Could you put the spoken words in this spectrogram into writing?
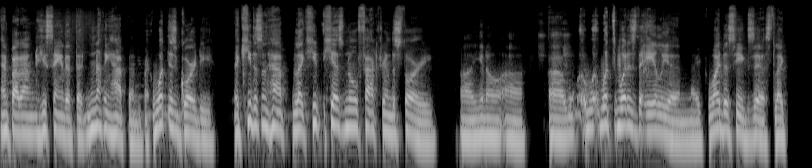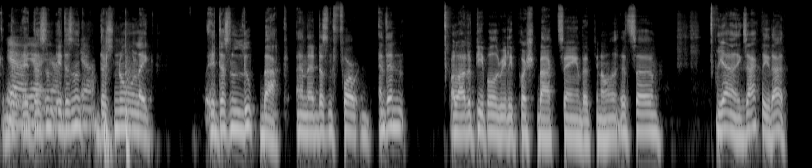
And parang he's saying that, that nothing happened. But what is Gordy? Like he doesn't have like he he has no factor in the story. Uh, you know, uh, uh, wh- what what is the alien like? Why does he exist? Like th- Yeah, it yeah, doesn't yeah, it doesn't. yeah. There's no like it doesn't loop back and it doesn't forward. And then a lot of people really pushed back, saying that you know it's a yeah exactly that.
